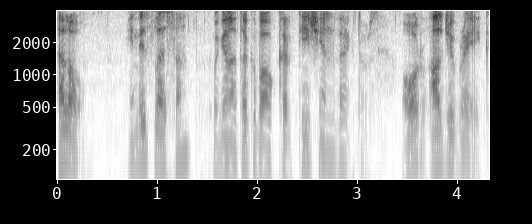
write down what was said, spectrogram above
Hello, in this lesson we're going to talk about Cartesian vectors or algebraic.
